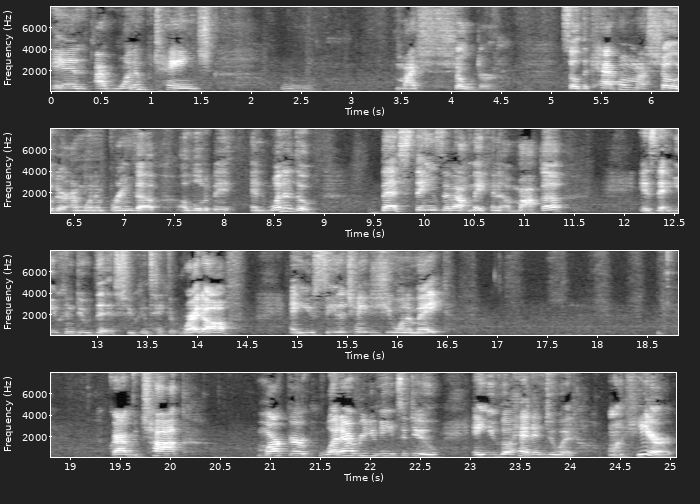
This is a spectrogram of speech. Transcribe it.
And I want to change my shoulder. So the cap on my shoulder, I'm going to bring up a little bit. And one of the best things about making a mock-up is that you can do this. You can take it right off and you see the changes you want to make grab a chalk, marker, whatever you need to do, and you go ahead and do it on here.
